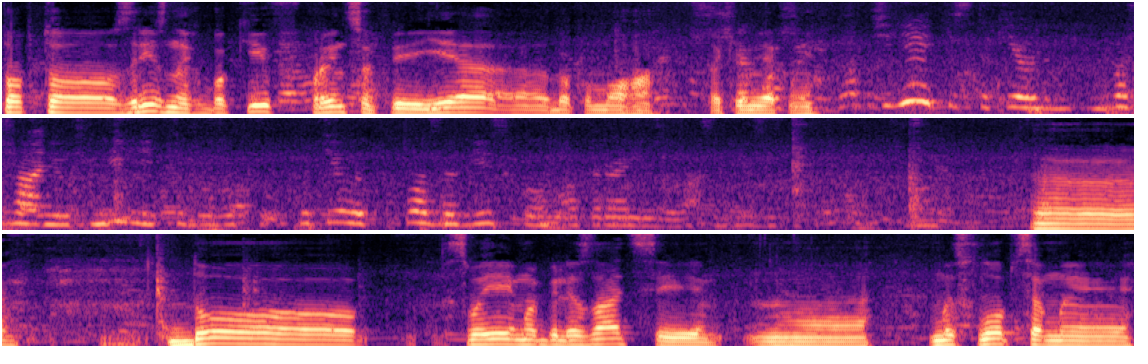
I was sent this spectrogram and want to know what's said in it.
Тобто з різних боків, в принципі, є е, допомога таким, як ми. Чи є якісь такі от бажання, які би ви хотіли поза військом от? Е, До своєї мобілізації е, ми з хлопцями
